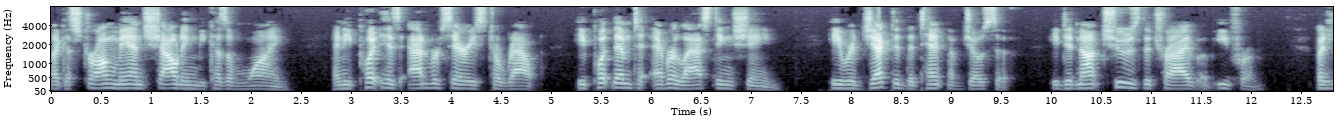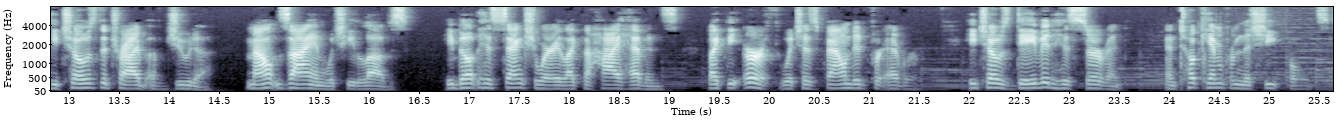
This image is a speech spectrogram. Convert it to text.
like a strong man shouting because of wine and he put his adversaries to rout. He put them to everlasting shame. He rejected the tent of Joseph. He did not choose the tribe of Ephraim, but he chose the tribe of Judah, Mount Zion which he loves. He built his sanctuary like the high heavens, like the earth which has founded forever. He chose David his servant, and took him from the sheepfolds,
